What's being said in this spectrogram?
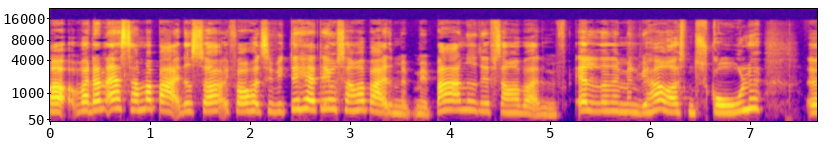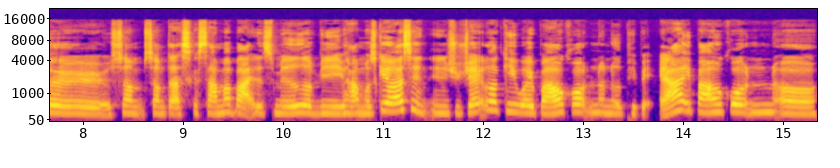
og hvordan er samarbejdet så i forhold til, det her det er jo samarbejdet med, med barnet, det er samarbejdet med forældrene, men vi har jo også en skole, øh, som, som der skal samarbejdes med, og vi har måske også en, en socialrådgiver i baggrunden, og noget PPR i baggrunden, og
